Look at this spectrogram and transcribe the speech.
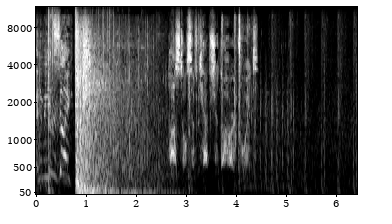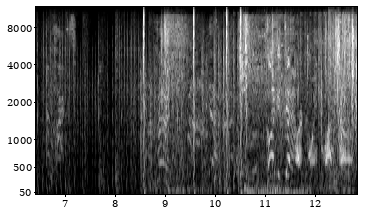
Enemy in sight! Hostiles have captured the hardpoint. I'm hurt. I'm hurt. Target down! Hardpoint locked on.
